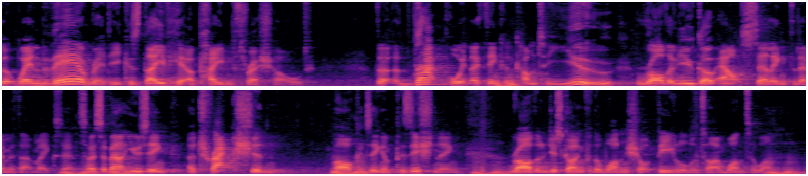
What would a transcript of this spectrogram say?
that when they're ready, because they've hit a pain threshold, that at that point they think can mm-hmm. come to you rather than you go out selling to them, if that makes sense. So mm-hmm. it's about using attraction marketing and positioning rather than just going for the one shot deal all the time, one to one.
